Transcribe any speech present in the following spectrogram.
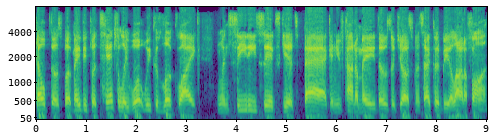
helped us, but maybe potentially what we could look like when CD6 gets back and you've kind of made those adjustments? That could be a lot of fun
